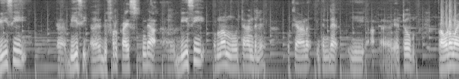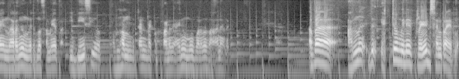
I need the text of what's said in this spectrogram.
ബി സി ബി സി അതായത് ബിഫോർ ക്രൈസ്റ്റിന്റെ ബി സി ഒന്നാം നൂറ്റാണ്ടിൽ ഒക്കെയാണ് ഇതിന്റെ ഈ ഏറ്റവും പ്രൗഢമായി നിറഞ്ഞു നിന്നിരുന്ന സമയത്ത് ഈ ബി സി ഒന്നാം നൂറ്റാണ്ടിലൊക്കെ പണിത് അതിനു മുമ്പ് പണിത സാധനമാണ് അപ്പോൾ അന്ന് ഇത് ഏറ്റവും വലിയ ട്രേഡ് സെന്റർ ആയിരുന്നു.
